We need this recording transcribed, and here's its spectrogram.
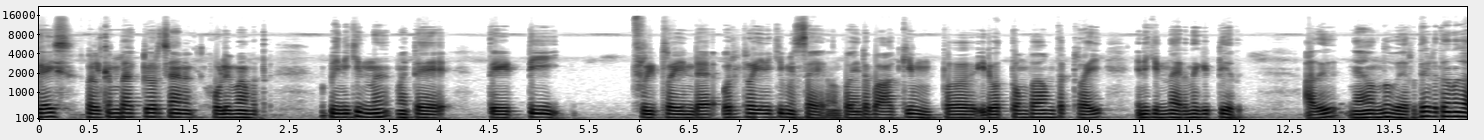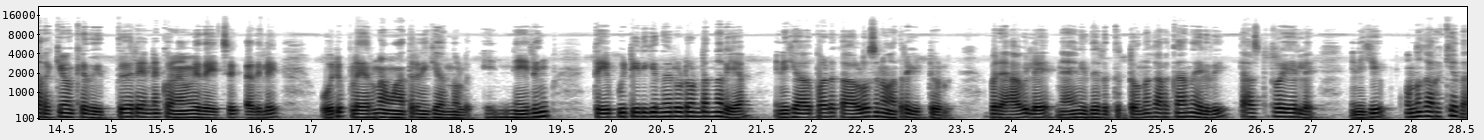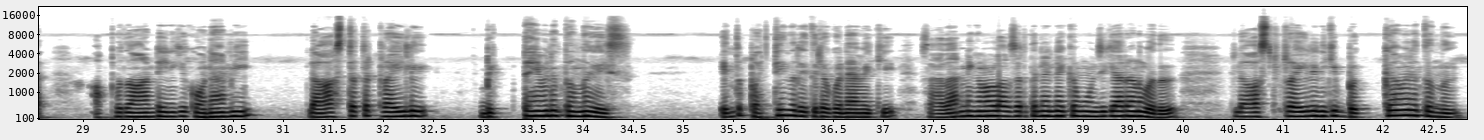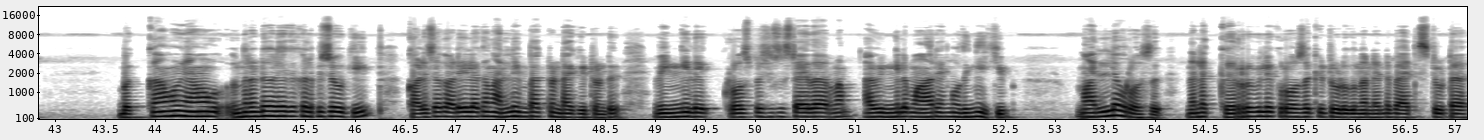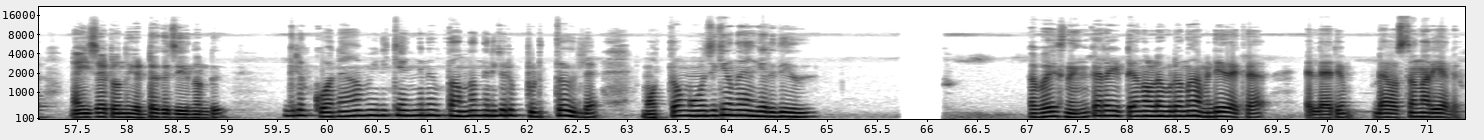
Guys welcome back to our channel holy mammoth അപ്പോൾ എനിക്കിന്ന് മറ്റേ തേർട്ടി ഫ്രീ ട്രെയിനിന്റെ ഒരു ട്രെയിൻ എനിക്ക് മിസ്സായിരുന്നു അപ്പോൾ അതിന്റെ ബാക്കി മുപ്പത് ഇരുപത്തൊമ്പതാമത്തെ ട്രൈ എനിക്ക് ഇന്നായിരുന്നു കിട്ടിയത്. അത് ഞാൻ ഒന്ന് വെറുതെ എടുത്തൊന്ന് കറക്കി നോക്കിയത്. ഇതുവരെ എന്നെ കൊനം വിതയിച്ച് അതിൽ ഒരു പ്ലെയറിനെ മാത്രമേ എനിക്ക് തന്നുള്ളൂ. എന്നേലും തേപ്പിട്ടിരിക്കുന്നവരോട് ഉണ്ടെന്നറിയാം. എനിക്ക് ആകപ്പാട് കാർലോസിനെ മാത്രമേ കിട്ടുള്ളൂ അപ്പോൾ രാവിലെ ഞാൻ ഇത് എടുത്തിട്ട് ഒന്ന് കറക്കാമെന്ന് കരുതി. ലാസ്റ്റ് ട്രൈ അല്ലേ? എനിക്ക് ഒന്ന് കറക്കിയതാ. അപ്പോൾ താണ്ട് എനിക്ക് കൊനാമി ലാസ്റ്റത്തെ ട്രയൽ ബിഗ് ടൈമിന് തന്നു കേസ് എന്ത് പറ്റിയെന്നറിയത്തില്ല കൊനാമിക്ക്. സാധാരണ ഇങ്ങനെയുള്ള അവസരത്തിൽ എന്നെയൊക്കെ മൂഞ്ചിക്കാറാണ് പതിവ് ലാസ്റ്റ് ട്രയൽ എനിക്ക് ബെക്കാമിനെ തന്ന്. ബെക്കാമ് ഞാൻ ഒന്ന് രണ്ട് കളിയൊക്കെ കളിപ്പിച്ച് നോക്കി. കളിച്ച കളിയിലൊക്കെ നല്ല ഇമ്പാക്റ്റ് ഉണ്ടാക്കിയിട്ടുണ്ട്. വിങ്ങിൽ ക്രോസ് സ്പെഷ്യലിസ്റ്റ് ആയത് കാരണം ആ വിങ്ങിൽ മാറി അങ്ങ് ഒതുങ്ങി നിൽക്കും നല്ല ക്രോസ് നല്ല കെറിവിൽ ക്രോസ് ഒക്കെ ഇട്ട് കൊടുക്കുന്നുണ്ട്. എന്റെ ബാറ്റിസ്റ്റൂട്ട നൈസായിട്ട് ഒന്ന് ഹെഡൊക്കെ ചെയ്യുന്നുണ്ട്. എങ്കിലും കൊനാമി എനിക്ക് എങ്ങനെ തന്നെന്ന് എനിക്കൊരു പിടുത്തമില്ല മൊത്തം മോചിക്കാന്ന് ഞാൻ കരുതിയത്. അപ്പോൾ നിങ്ങൾക്കറിയാം കിട്ടുക എന്നുള്ളതും കൂടി ഒന്ന് കമന്റ് ചെയ്തേക്കാം. എല്ലാവരും അവസ്ഥ ഒന്ന് അറിയാമല്ലോ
